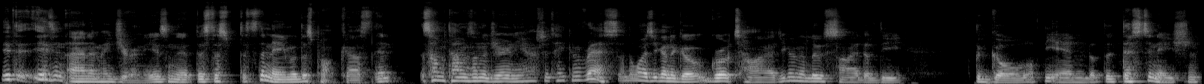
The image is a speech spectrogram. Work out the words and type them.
it is an anime journey, isn't it? This, this, that's the name of this podcast. And sometimes on a journey you have to take a rest otherwise you're going to go grow tired you're going to lose sight of the the goal of the end of the destination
